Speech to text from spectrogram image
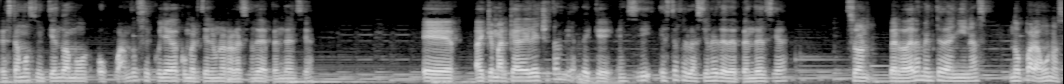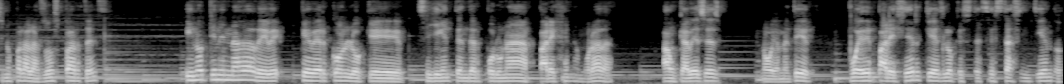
estamos sintiendo amor o cuando se llega a convertir en una relación de dependencia, eh, hay que marcar el hecho también de que en sí estas relaciones de dependencia son verdaderamente dañinas no para uno, sino para las dos partes y no tienen nada que ver con lo que se llega a entender por una pareja enamorada. Aunque a veces, no voy a mentir, puede parecer que es lo que se está sintiendo.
